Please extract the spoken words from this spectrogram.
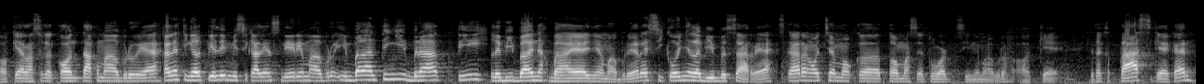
Oke langsung ke kontak ma bro ya. Kalian tinggal pilih misi kalian sendiri ma bro. Imbalan tinggi berarti lebih banyak bahayanya ma bro ya. Resikonya lebih besar ya. Sekarang Ocha mau ke Thomas Edward sini ma bro. Oke kita ke task ya kan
